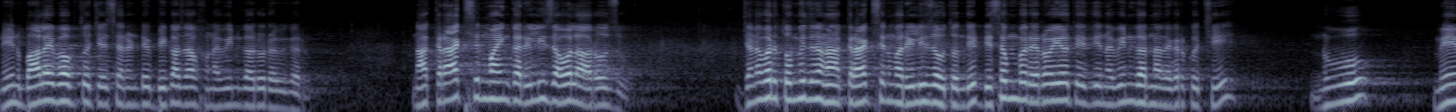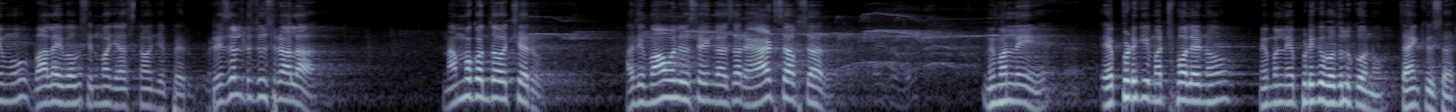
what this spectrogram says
నేను బాలయ్య బాబుతో చేశానంటే బికాజ్ ఆఫ్ నవీన్ గారు రవి గారు. నా క్రాక్ సినిమా ఇంకా రిలీజ్ అవ్వాలి ఆ రోజు. జనవరి తొమ్మిదిన నా క్రాక్ సినిమా రిలీజ్ అవుతుంది. డిసెంబర్ ఇరవయో తేదీ నవీన్ గారు నా దగ్గరకు వచ్చి నువ్వు మేము బాలయ్య బాబు సినిమా చేస్తున్నామని చెప్పారు. రిజల్ట్ చూసి రాలా. నమ్మకంతో వచ్చారు. అది మామూలు విషయం కాదు సార్. హ్యాట్స్ ఆఫ్ సార్. మిమ్మల్ని ఎప్పటికీ మర్చిపోలేను. మిమ్మల్ని ఎప్పటికీ వదులుకోను. Thank you sir.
